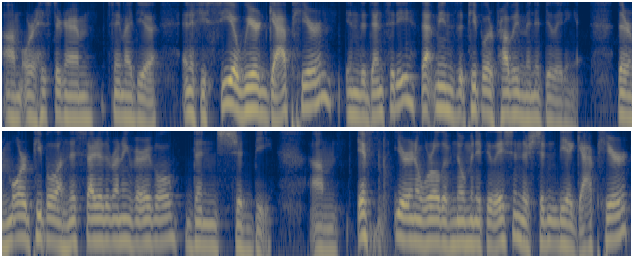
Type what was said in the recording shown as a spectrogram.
um, or a histogram, same idea. And if you see a weird gap here in the density, that means that people are probably manipulating it. There are more people on this side of the running variable than should be. Um, if you're in a world of no manipulation, there shouldn't be a gap here.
